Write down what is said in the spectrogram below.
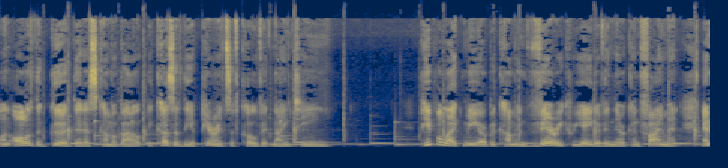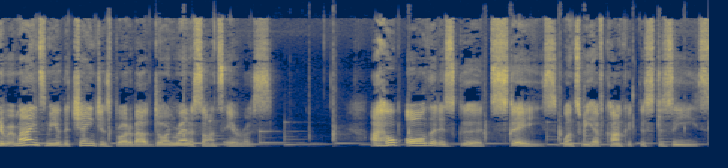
on all of the good that has come about because of the appearance of COVID 19. People like me are becoming very creative in their confinement, and it reminds me of the changes brought about during Renaissance eras. I hope all that is good stays once we have conquered this disease,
